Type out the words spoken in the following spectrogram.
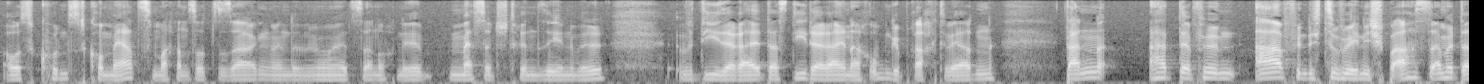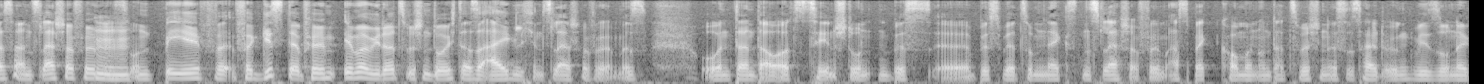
aus Kunst Kommerz machen sozusagen, wenn, wenn man jetzt da noch eine Message drin sehen will, die der dass die der Reihe nach umgebracht werden, dann hat der Film A, finde ich, zu wenig Spaß damit, dass er ein Slasher-Film Mhm. ist und B, ver vergisst der Film immer wieder zwischendurch, dass er eigentlich ein Slasher-Film ist. Und dann dauert es zehn Stunden, bis, äh, bis wir zum nächsten Slasher-Film-Aspekt kommen und dazwischen ist es halt irgendwie so eine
